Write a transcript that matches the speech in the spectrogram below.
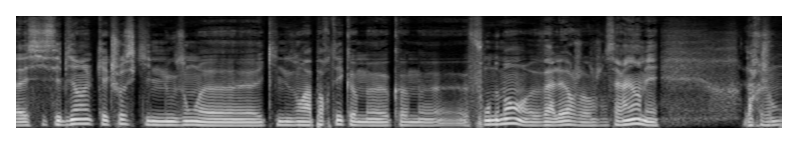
euh, si c'est bien quelque chose qu'ils nous ont euh, qu'ils nous ont apporté comme euh, comme euh, fondement, valeur, j'en j'en sais rien mais l'argent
